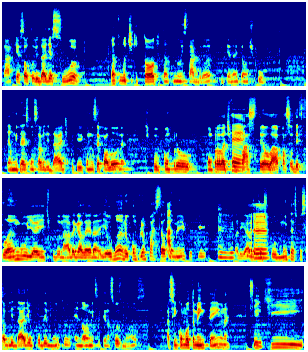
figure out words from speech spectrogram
tá? Que essa autoridade é sua, tanto no TikTok, tanto no Instagram, entendeu? Então, tipo, tem muita responsabilidade, porque como você falou, né? Tipo, comprou, comprou lá, tipo, É. um pastel lá, pastel de flango, e aí, tipo, do nada a galera. E eu, mano, eu comprei um pastel também, porque. Tá ligado? Então, É. tipo, muita responsabilidade, é um poder muito enorme que você tem nas suas mãos. Assim como eu também tenho, né? E Sim. que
